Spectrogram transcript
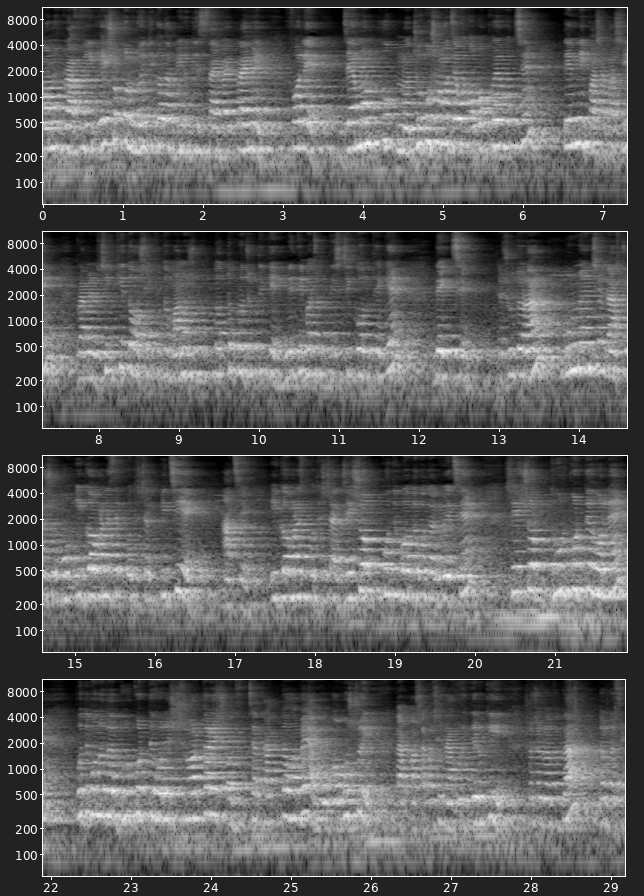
পর্নোগ্রাফি এই সকল নৈতিকতা বিরোধী সাইবার ক্রাইমের ফলে যেমন খুব যুব সমাজ যেমন অবক্ষয় হচ্ছে তেমনি পাশাপাশি গ্রামের শিক্ষিত, অশিক্ষিত মানুষ তথ্য প্রযুক্তিকে নেতিবাচক দৃষ্টিকোণ থেকে দেখছে। সুতরাং উন্নয়নশীল রাষ্ট্রসমূহ ই গভর্নেন্সের প্রতিষ্ঠান পিছিয়ে আছে। ই গভর্নেন্স প্রতিষ্ঠার যেসব প্রতিবন্ধকতা রয়েছে, সেসব দূর করতে হলে, প্রতিবন্ধকতা দূর করতে হলে সরকারের সদিচ্ছা থাকতে হবে এবং অবশ্যই তার পাশাপাশি নাগরিকদের কি সচেতনতা দরকার আছে?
